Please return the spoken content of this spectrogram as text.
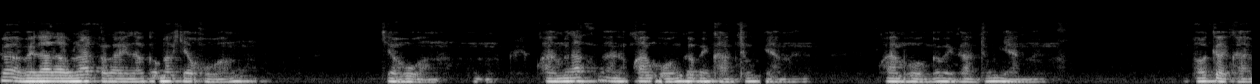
ก็เวลาเรารักอะไรเราก็มักจะหวง จะห่วง ความรักความหวงก็เป็นความทุกข์อย่างความห่วงก็เป็นความทุกข์อย่างหนึ่งเพราะเกิดความ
